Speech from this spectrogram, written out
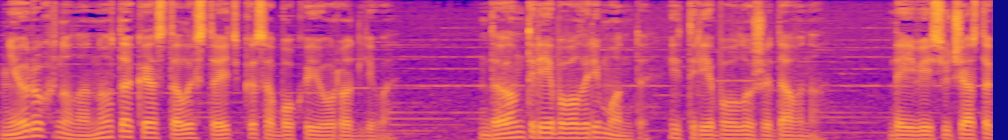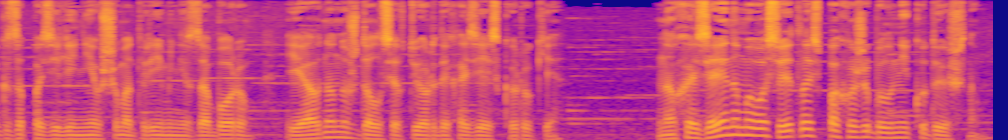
Не рухнуло, но так и осталось стоять кособоко и уродливо. Дом требовал ремонта и требовал уже давно. Да и весь участок за позеленевшим от времени забором явно нуждался в твердой хозяйской руке. Но хозяином его светлость, похоже, был никудышным –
